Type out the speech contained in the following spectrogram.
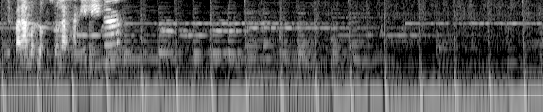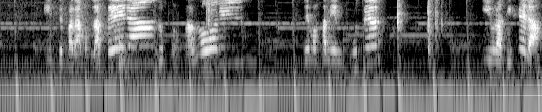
Separamos lo que son las anilinas. Y separamos la cera, los cortadores. Tenemos también cúter y una tijera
